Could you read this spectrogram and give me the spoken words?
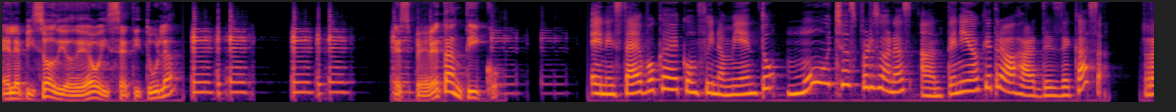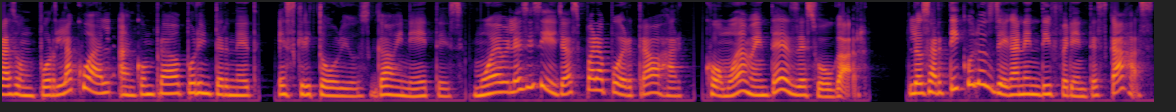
El episodio de hoy se titula Espere tantico. En esta época de confinamiento, muchas personas han tenido que trabajar desde casa, razón por la cual han comprado por internet escritorios, gabinetes, muebles y sillas para poder trabajar cómodamente desde su hogar. Los artículos llegan en diferentes cajas,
